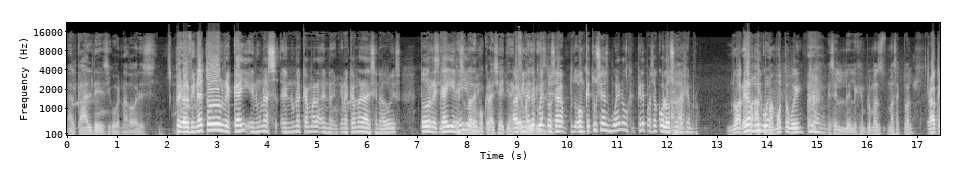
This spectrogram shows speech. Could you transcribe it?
alcaldes y gobernadores. Pero al final todo recae en unas, en una cámara, en, en la cámara de senadores. Todo recae Sí, en es ellos. una güey. democracia y tiene Al que haber final de mayoría. cuentas, o sea, aunque tú seas bueno, ¿qué le pasó a Colosio? Un Ajá. ejemplo. No, era Akuma- muy buen- Akumamoto, güey. es el, el ejemplo más, más actual. Ah, Ok.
